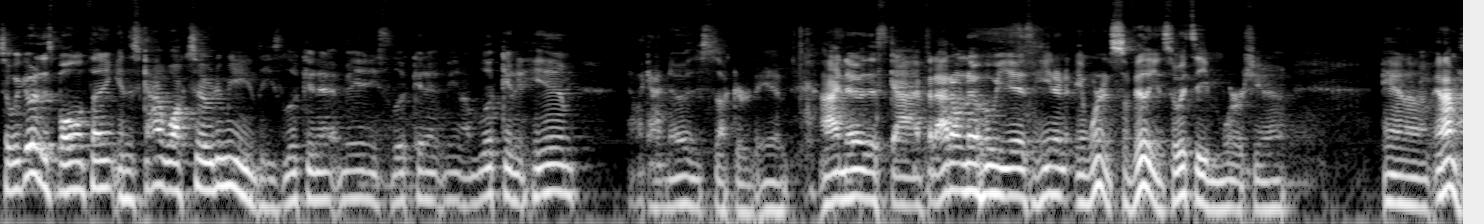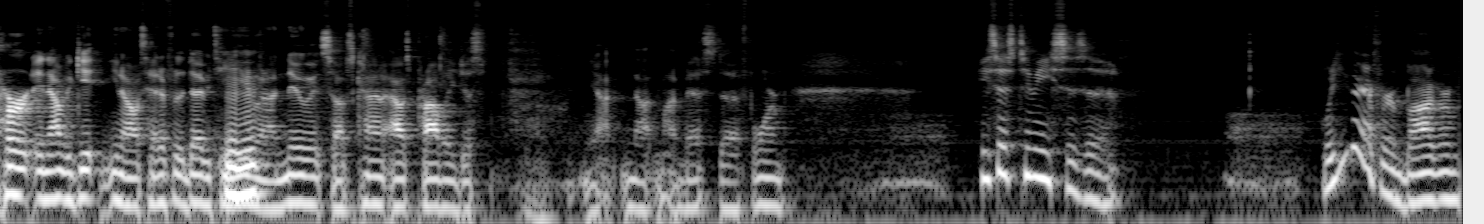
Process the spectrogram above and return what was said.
So we go to this bowling thing, and this guy walks over to me, and he's looking at me, and he's looking at me, and I'm looking at him. and Like I know this sucker, man. I know this guy, but I don't know who he is. And he and we're in civilian, so it's even worse, you know. And um, and I'm hurt, and I would get, you know, I was headed for the WTU, and I knew it, so I was kind of, I was probably just yeah, not my best uh, form. He says to me, he says, uh, "Were you ever in Bagram?"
